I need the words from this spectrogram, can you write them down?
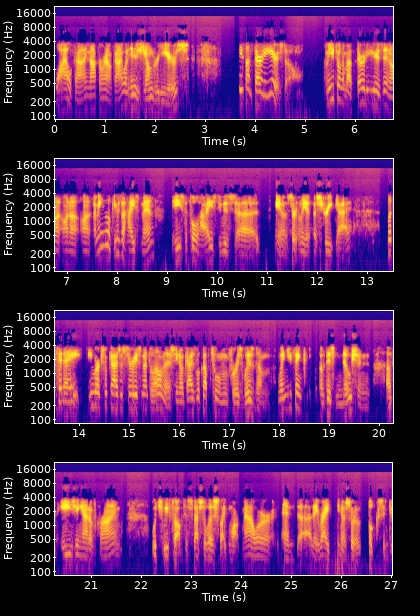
Wild guy, knock around guy. When in his younger years, he's done 30 years though. I mean, you're talking about 30 years in on on a. On, I mean, look, he was a heist man. He used to pull heist. He was, uh, you know, certainly a, a street guy but today, he works with guys with serious mental illness. You know, guys look up to him for his wisdom. When you think of this notion of aging out of crime, which we've talked to specialists like Marc Mauer, and uh, they write, you know, sort of books and do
